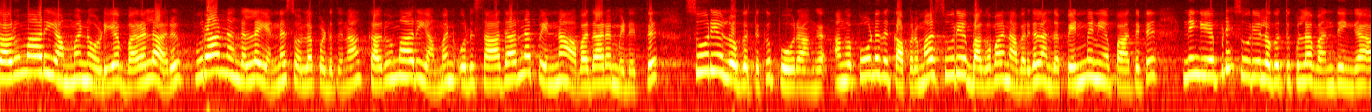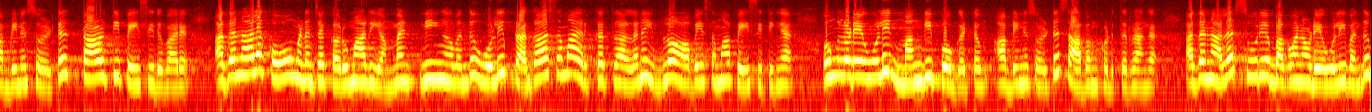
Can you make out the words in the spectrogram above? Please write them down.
கருமாரி அம்மனுடைய வரலாறு புராணங்கள்ல என்ன சொல்லப்படுதுன்னா கருமாரி அம்மன் ஒரு சாதாரண பெண்ணா அவதாரம் எடுத்து சூரியலோகத்துக்கு போறாங்க. அங்க போனதுக்கு அப்புறமா சூரிய பகவான் அவர்கள் அந்த பெண்மணியை பார்த்துட்டு நீங்க எப்படி சூரியலோகத்துக்குள்ள வந்தீங்க? அப்படின்னு சொல்லிட்டு தாழ்த்தி பேசிடுவாரு. அதனால கோவமடைஞ்ச கருமாரி அம்மன் நீங்க வந்து ஒளி பிரகாசமா இருக்கிறதாலன்னு இவ்வளோ ஆவேசமா பேசிட்டீங்க? உங்களுடைய ஒளி மங்கி போகட்டும் அப்படின்னு சொல்லிட்டு சாபம் கொடுத்துடுறாங்க. அதனால சூரிய பகவானுடைய ஒளி வந்து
